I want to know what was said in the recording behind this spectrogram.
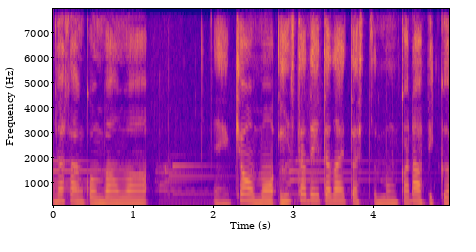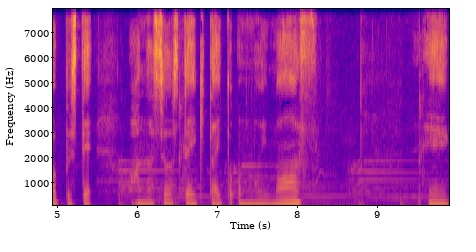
皆さんこんばんは、えー、今日もインスタでいただいた質問からピックアップしてお話をしていきたいと思います、えー、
